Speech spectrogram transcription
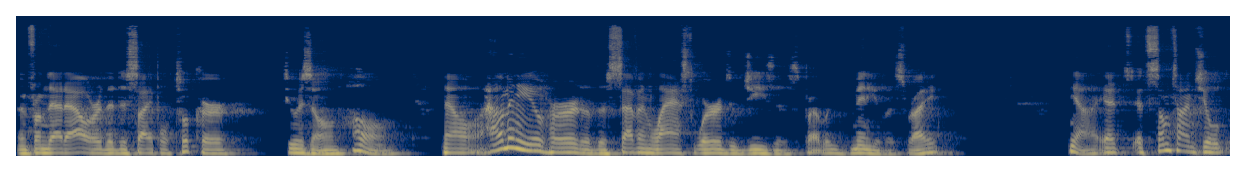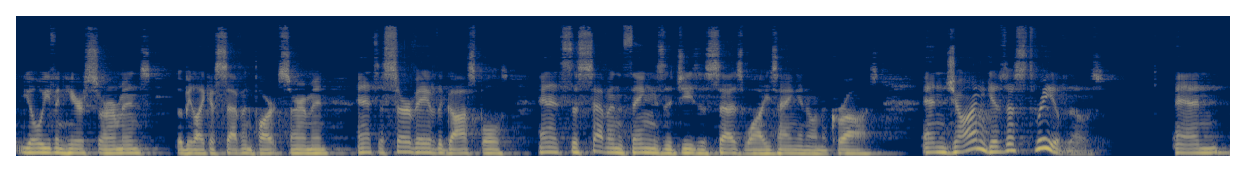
And from that hour, the disciple took her to his own home. Now, how many have heard of the seven last words of Jesus? Probably many of us, right? Yeah, it's, it's sometimes you'll you'll even hear sermons. There'll be like a seven part sermon, and it's a survey of the Gospels, and it's the seven things that Jesus says while he's hanging on the cross. And John gives us three of those. And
